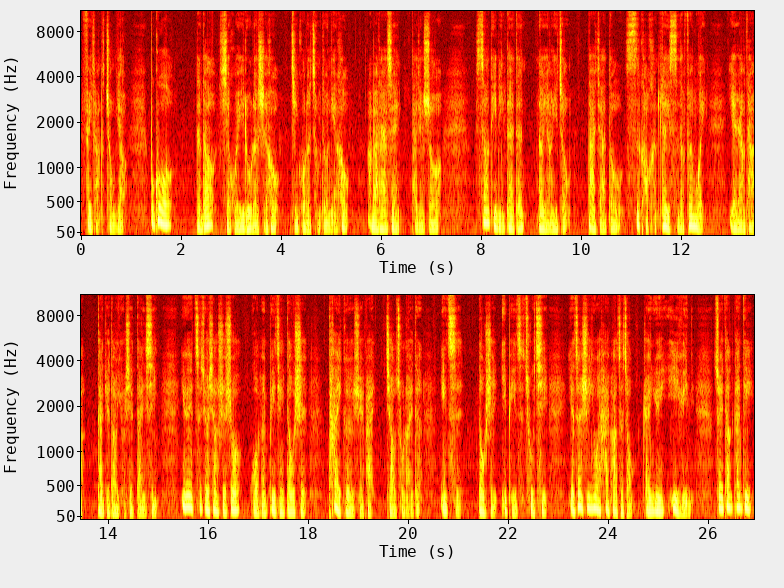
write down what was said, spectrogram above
非常的重要。不过，等到写回忆录的时候，经过了这么多年后，阿马特森他就说，桑蒂尼盖登那样一种大家都思考很类似的氛围，也让他感觉到有些担心，因为这就像是说，我们毕竟都是泰戈尔学派教出来的，因此。都是一鼻子出气，也正是因为害怕这种人云亦云，所以当甘地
